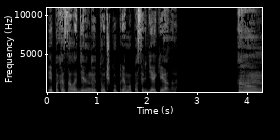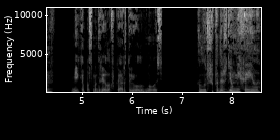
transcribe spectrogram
и показал отдельную точку прямо посреди океана. «Ам...» Бика посмотрела в карту и улыбнулась. «Лучше подождем Михаила».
